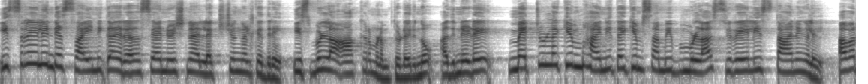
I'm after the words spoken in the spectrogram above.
ഇസ്രയേലിന്റെ സൈനിക രഹസ്യാന്വേഷണ ലക്ഷ്യങ്ങൾക്കെതിരെ ഹിസ്ബുള്ള ആക്രമണം തുടരുന്നു. അതിനിടെ മെറ്റുള്ളയ്ക്കും ഹനിതയ്ക്കും സമീപമുള്ള ഇസ്രേലി സ്ഥാനങ്ങളിൽ അവർ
